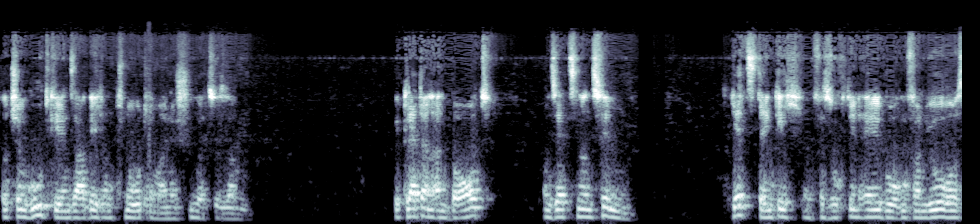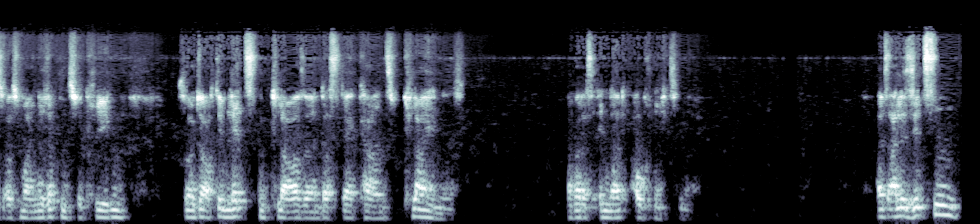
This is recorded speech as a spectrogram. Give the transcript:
Wird schon gut gehen, sage ich und knote meine Schuhe zusammen. Wir klettern an Bord und setzen uns hin, Jetzt denke ich und versuche den Ellbogen von Joris aus meinen Rippen zu kriegen, sollte auch dem Letzten klar sein, dass der Kahn zu klein ist. Aber das ändert auch nichts mehr. Als alle sitzen,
